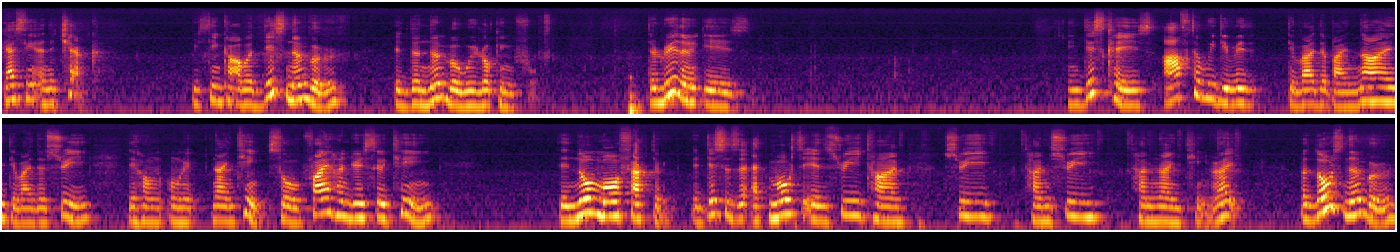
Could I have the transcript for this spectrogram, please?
guessing and check. We think about this number is the number we're looking for. The reason is in this case, after we divide divided by 9 divided 3, they have only 19. So 513, there's no more factor. This is at most is 3 times 3 times 3 times 19, right? But those number,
